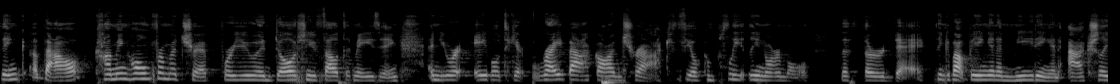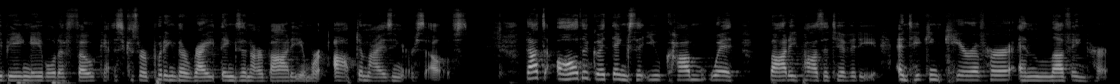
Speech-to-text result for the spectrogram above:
Think about coming home from a trip where you indulged and you felt amazing and you were able to get right back on track, feel completely normal the third day. Think about being in a meeting and actually being able to focus because we're putting the right things in our body and we're optimizing ourselves. That's all the good things that you come with body positivity and taking care of her and loving her.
